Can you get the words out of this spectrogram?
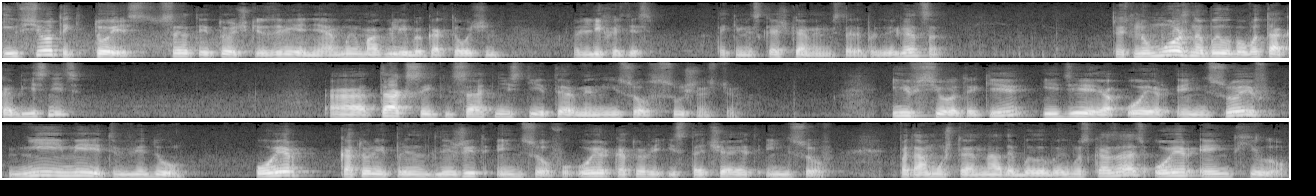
и все-таки, то есть с этой точки зрения мы могли бы как-то очень лихо здесь такими скачками мы стали продвигаться. То есть, ну, можно было бы вот так объяснить, а, так соотнести термин Нисов с сущностью. И все-таки идея Оэр Эйнсоев не имеет в виду Оэр который принадлежит Эйнсофу, Ойр, который источает Эйнсоф. Потому что надо было бы ему сказать Ойр Эйнтхило.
